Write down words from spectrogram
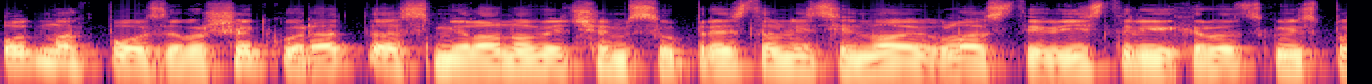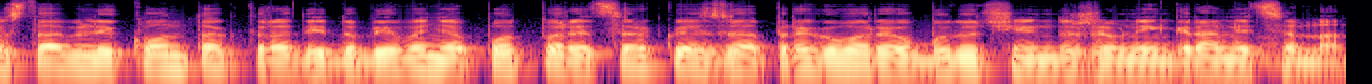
Odmah po završetku rata s Milanovićem su predstavnici nove vlasti u Istri i Hrvatskoj ispostavili kontakt radi dobivanja potpore crkve za pregovore o budućim državnim granicama.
